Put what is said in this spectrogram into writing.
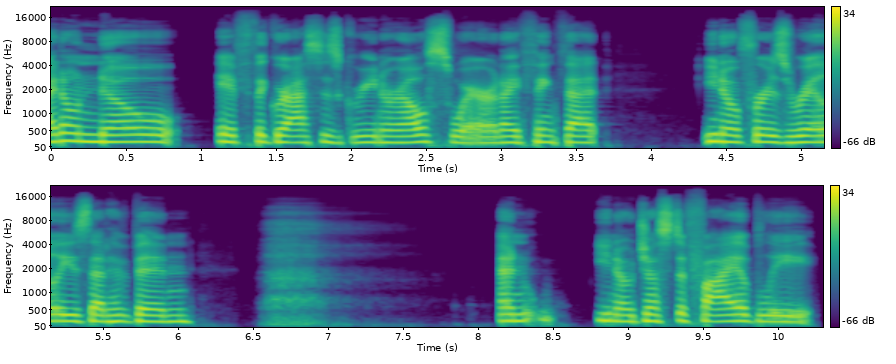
I don't know if the grass is greener elsewhere. And I think that, you know, for Israelis that have been, and, you know, justifiably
